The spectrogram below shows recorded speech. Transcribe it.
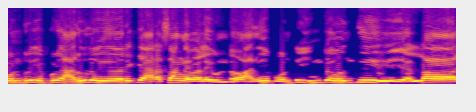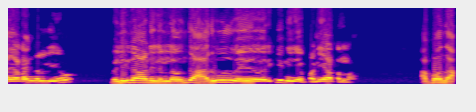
போன்று எப்படி அறுபது வயது வரைக்கும் அரசாங்க வேலை உண்டோ அதே போன்று இங்க வந்து எல்லா இடங்கள்லயும் வெளிநாடுகளில் வந்து அறுபது வயது வரைக்கும் நீங்க பணியாற்றலாம். அப்போ அந்த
